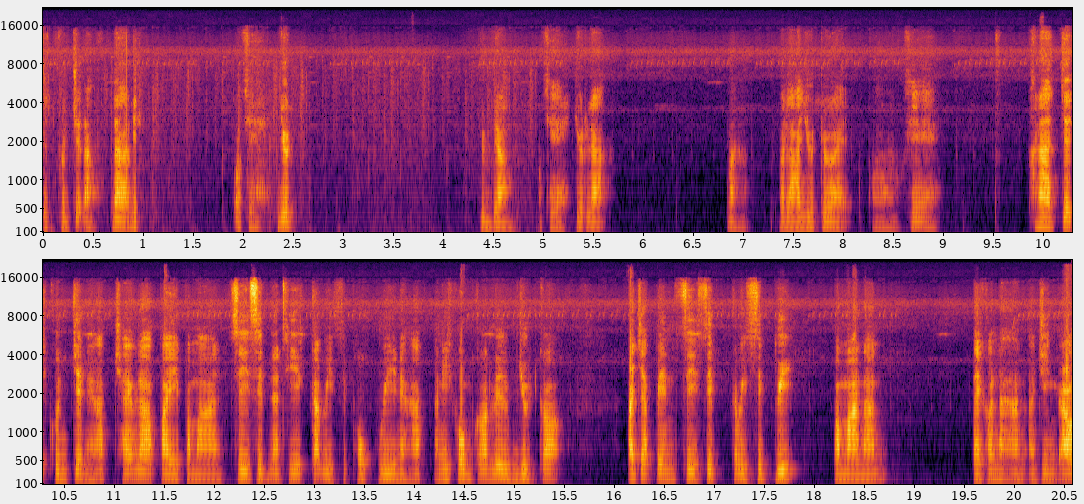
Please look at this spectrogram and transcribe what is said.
7คูณ7เอาได้แล้วนี่โอเค หยุด หยุดยัง โอเค หยุดละมาเวลาหยุดด้วย โอเค ขนาด7คูณ7นะครับ ใช้เวลาไปประมาณ40นาทีกับอีก16วินะครับ อันนี้ผมก็ลืมหยุดก็อาจจะเป็น40กับอีก10วิประมาณนั้น แต่ก็นานเอาจริงเอา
